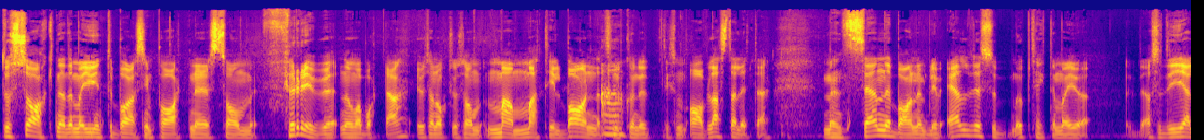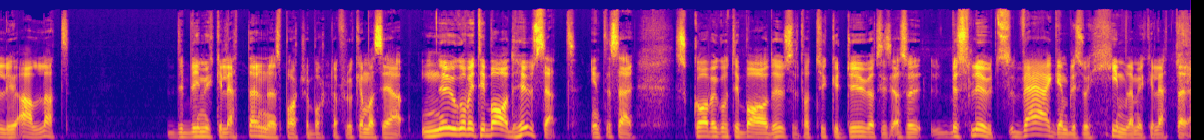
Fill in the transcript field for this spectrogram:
då saknade man ju inte bara sin partner som fru när hon var borta, utan också som mamma till barnet som kunde liksom avlasta lite. Men sen när barnen blev äldre så upptäckte man ju... Alltså det gäller ju alla att det blir mycket lättare när ens partner är borta för då kan man säga nu går vi till badhuset. Inte så här, ska vi gå till badhuset? Vad tycker du? att vi alltså, Beslutsvägen blir så himla mycket lättare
